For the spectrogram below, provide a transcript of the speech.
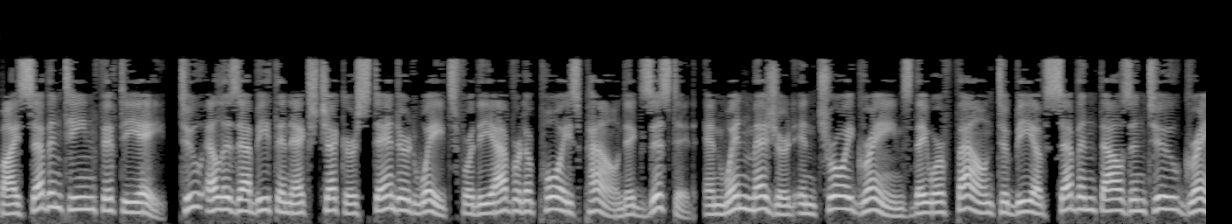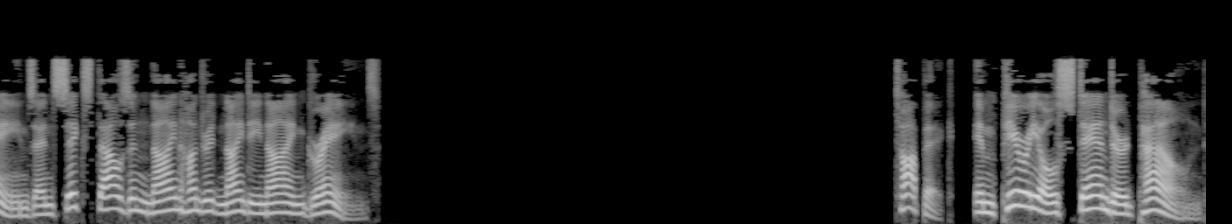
By 1758, two Elizabethan exchequer standard weights for the avoirdupois pound existed, and when measured in troy grains they were found to be of 7,002 grains and 6,999 grains. Imperial Standard Pound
